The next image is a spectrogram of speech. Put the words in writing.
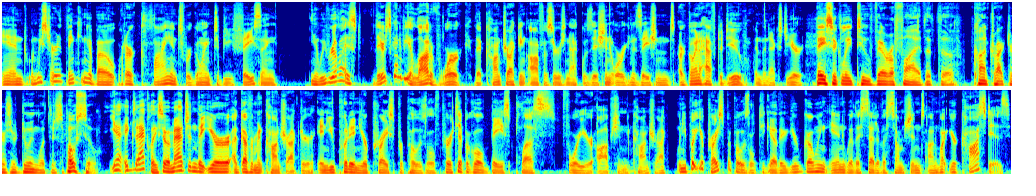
And when we started thinking about what our clients were going to be facing, you know, we realized there's going to be a lot of work that contracting officers and acquisition organizations are going to have to do in the next year. Basically, to verify that the contractors are doing what they're supposed to. Yeah, exactly. So imagine that you're a government contractor and you put in your price proposal for a typical base plus four year option contract. When you put your price proposal together, you're going in with a set of assumptions on what your cost is.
